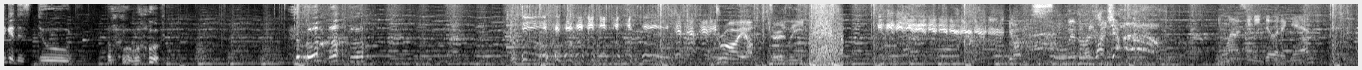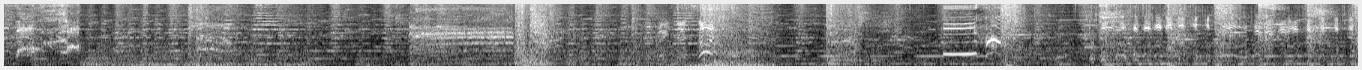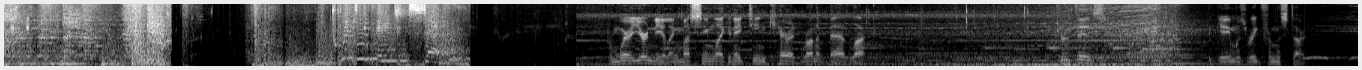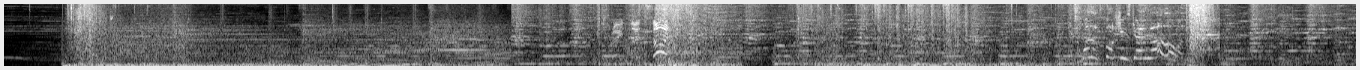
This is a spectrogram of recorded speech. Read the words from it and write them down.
Look at this dude. Dry up, Dursley. You're slithering. Watch out! You wanna see me do it again? From where you're kneeling must seem like an 18 karat run of bad luck. Truth is, the game was rigged from the start. Right the sun! what the fuck is going on?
